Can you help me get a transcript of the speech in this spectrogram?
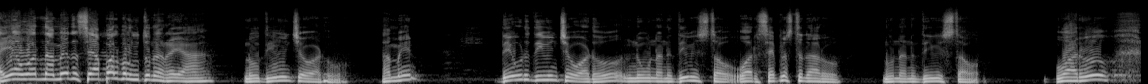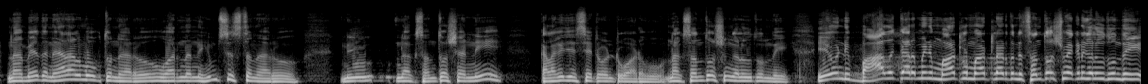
అయ్యా వారు నా మీద శాపాలు పలుకుతున్నారు అయ్యా నువ్వు దీవించేవాడు. ఆమెన్. దేవుడు దీవించేవాడు. నువ్వు నన్ను దీవిస్తావు. వారు శపిస్తున్నారు. నువ్వు నన్ను దీవిస్తావు. వారు నా మీద నేరాలు మోపుతున్నారు. వారు నన్ను హింసిస్తున్నారు. నీవు నాకు సంతోషాన్ని కలగజేసేటువంటి వాడు నాకు సంతోషం కలుగుతుంది. ఏమండి బాధకరమైన మాటలు మాట్లాడుతుంటే సంతోషం ఎక్కడ కలుగుతుంది?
